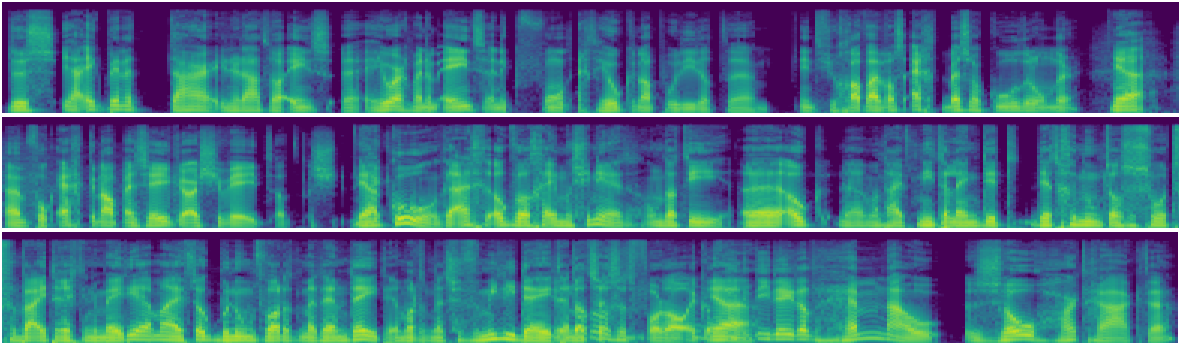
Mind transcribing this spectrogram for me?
dus ja, ik ben het daar inderdaad wel eens, eh, heel erg met hem eens. En ik vond het echt heel knap hoe hij dat interview gaf. Hij was echt best wel cool eronder. Ja, Ehm vond ik echt knap. En zeker als je weet dat... Als je, ja, kijk, cool. Eigenlijk ook wel geëmotioneerd. Omdat hij eh, ook, eh, want hij heeft niet alleen dit, dit genoemd als een soort verwijt richting de media. Maar hij heeft ook benoemd wat het met hem deed. En wat het met zijn familie deed. Ja, en dat, dat, was ze- het vooral. Ik had Ja. niet het idee dat hem nou zo hard raakte.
